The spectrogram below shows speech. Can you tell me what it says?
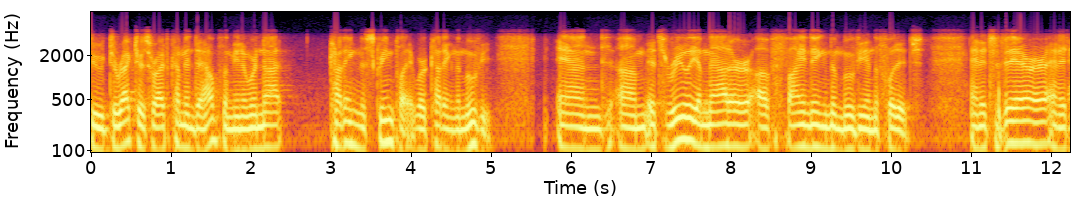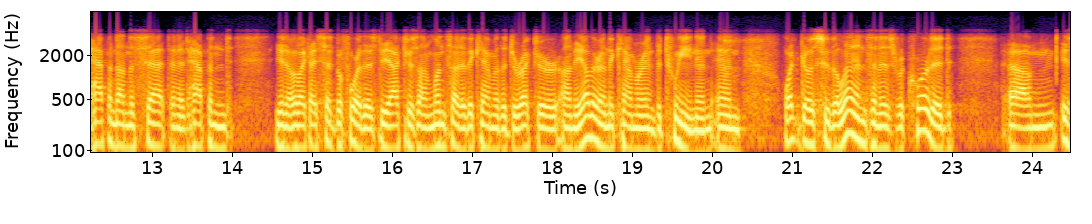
to directors where I've come in to help them, you know, we're not cutting the screenplay, we're cutting the movie. And um, it's really a matter of finding the movie and the footage. And it's there, and it happened on the set, and it happened, you know, like I said before, there's the actors on one side of the camera, the director on the other, and the camera in between. And, and what goes through the lens and is recorded um, is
